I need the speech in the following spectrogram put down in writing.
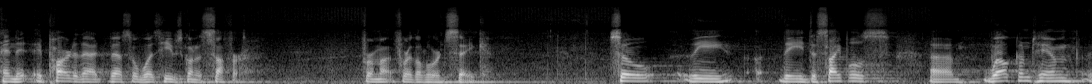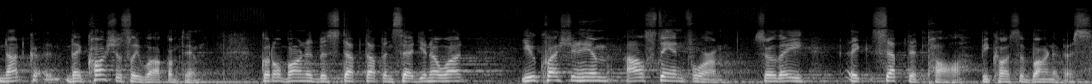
And a part of that vessel was he was going to suffer for, my, for the Lord's sake. So the, the disciples um, welcomed him, not, they cautiously welcomed him. Good old Barnabas stepped up and said, You know what? You question him, I'll stand for him. So they accepted Paul because of Barnabas.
